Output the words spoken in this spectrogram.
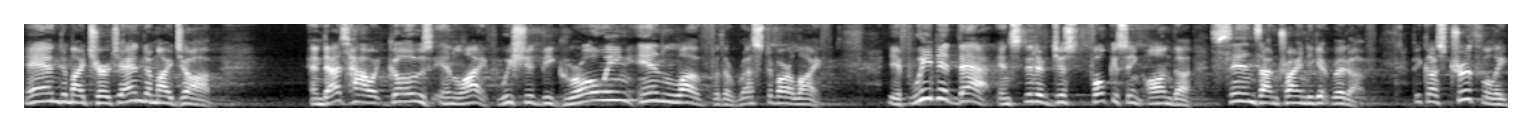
and to my church and to my job. And that's how it goes in life. We should be growing in love for the rest of our life. If we did that instead of just focusing on the sins I'm trying to get rid of, because truthfully,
